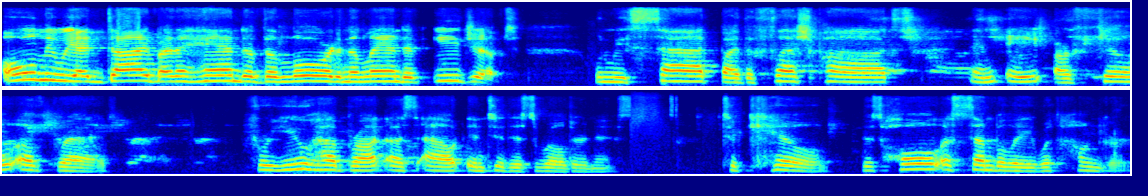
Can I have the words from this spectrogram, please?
only we had died by the hand of the Lord in the land of Egypt, when we sat by the flesh pots and ate our fill of bread. For you have brought us out into this wilderness to kill this whole assembly with hunger.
